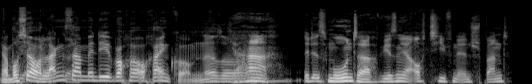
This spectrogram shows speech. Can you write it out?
Man muss ja auch langsam in die Woche auch reinkommen. Ne? So, Ja, es ist Montag. Wir sind ja auch tiefenentspannt.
